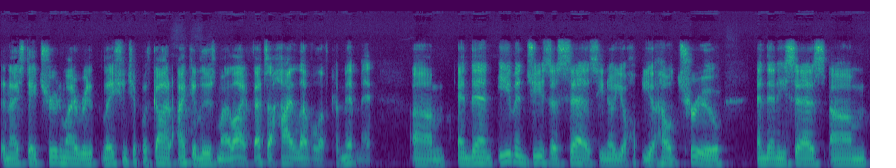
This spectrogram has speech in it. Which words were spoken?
and I stay true to my relationship with God, I could lose my life. That's a high level of commitment. Um, and then even Jesus says, you know, you you held true, and then he says, um,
